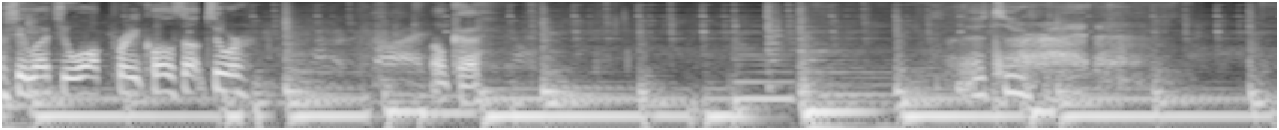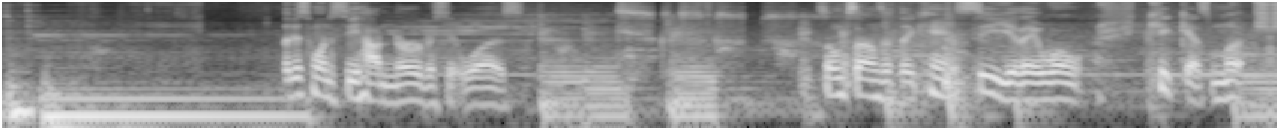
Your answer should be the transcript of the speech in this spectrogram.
Has she let you walk pretty close up to her? Okay. It's all right. I just wanted to see how nervous it was. Sometimes if they can't see you, they won't kick as much.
